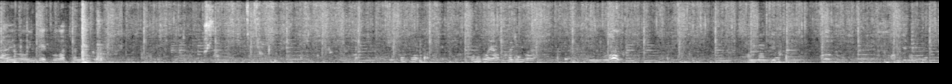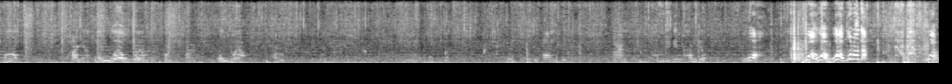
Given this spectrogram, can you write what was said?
아이고, 이제 누가. 어, 온 거야, 걸린 거야. 어, 관광지? 어, 관광지인데? 어. 아니야, 온 거야, 온 거야. 온 거야. 바로 아이고. 감기긴 감겨. 우와! 우와, 우와, 우와, 문어다! 우와!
